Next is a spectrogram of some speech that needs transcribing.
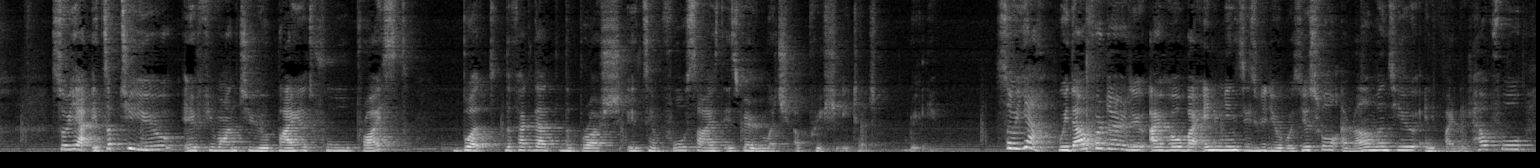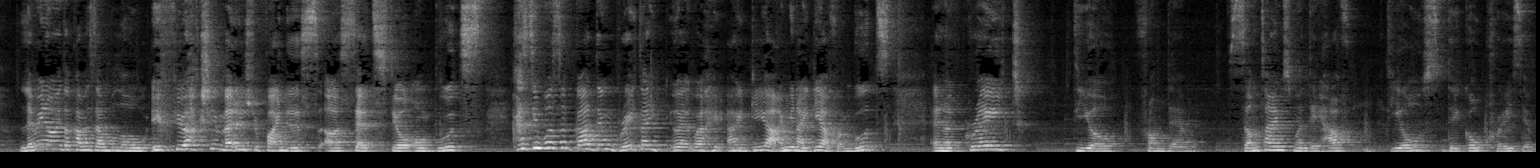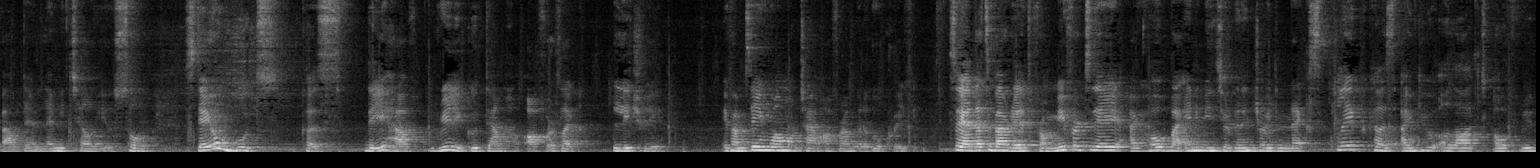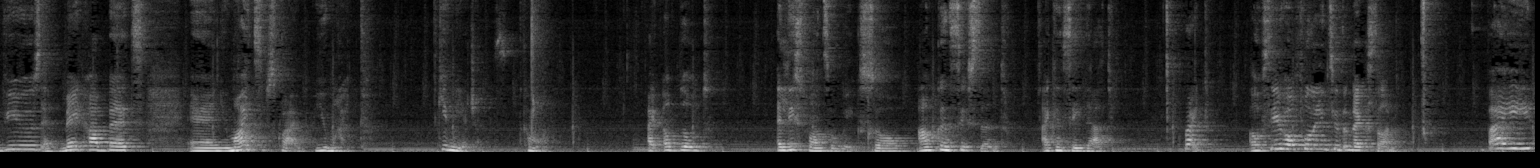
So yeah, it's up to you if you want to buy it full priced, but the fact that the brush is in full size is very much appreciated, really. So yeah, without further ado, I hope by any means this video was useful and relevant to you and you find it helpful. Let me know in the comments down below if you actually managed to find this uh, set still on Boots because it was a goddamn great uh, idea. I mean, idea from Boots and a great deal from them. Sometimes when they have deals, they go crazy about them, let me tell you. So stay on Boots because they have really good damn offers, like literally. If I'm saying one more time offer, I'm gonna go crazy. So yeah, that's about it from me for today. I hope by any means you're gonna enjoy the next clip because I do a lot of reviews and makeup bits and you might subscribe, you might. Give me a chance. Come on. I upload at least once a week, so I'm consistent. I can say that. Right. I'll see you hopefully into the next one. Bye.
